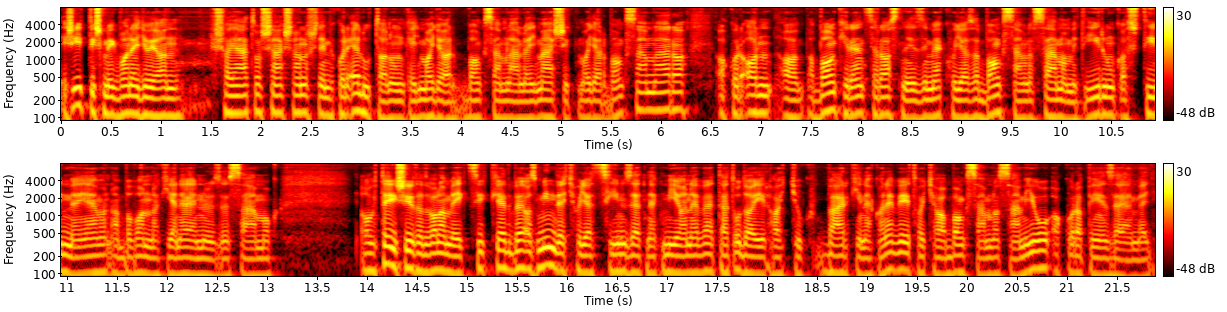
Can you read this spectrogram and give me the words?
és itt is még van egy olyan sajátosság sajnos, hogy amikor elutalunk egy magyar bankszámlára egy másik magyar bankszámlára, akkor a, a, a banki rendszer azt nézi meg, hogy az a bankszámla szám, amit írunk, az stimmeljen, abban vannak ilyen ellenőrző számok ahogy te is írtad valamelyik cikkedbe, az mindegy, hogy a címzetnek mi a neve, tehát odaírhatjuk bárkinek a nevét, hogyha a bankszámlaszám jó, akkor a pénz elmegy.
